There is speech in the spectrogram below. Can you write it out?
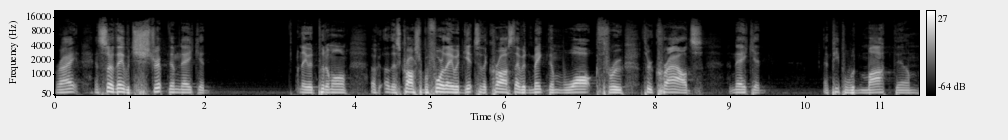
right? And so they would strip them naked. They would put them on uh, this cross. or Before they would get to the cross, they would make them walk through, through crowds naked. And people would mock them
